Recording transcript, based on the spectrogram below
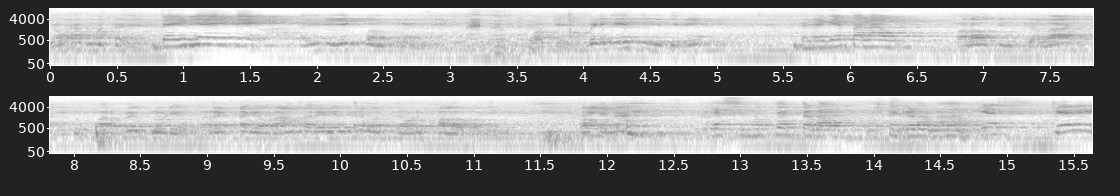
ಜೋರಾಗಿ ಮಾತಾಡಿ ಧೈರ್ಯ ಇದೆ ಧೈರ್ಯ ಈಗ ಬಂತು ನನಗೆ ಓಕೆ ಬೆಳಿಗ್ಗೆ ಏನು ತಿಂದಿದ್ದೀರಿ ಬೆಳಗ್ಗೆ ಪಲಾವ್ ಪಲಾವ್ ತಿಂತೀರಲ್ಲ? ಇದು ಬರ್ಬೇಕು ನೋಡಿ ಕರೆಕ್ಟಾಗಿ ಅವ್ರ ಆನ್ಸರ್ ಹೇಳಿ ಅಂದ್ರೆ ಮತ್ತೆ ಅವ್ರಿಗೆ ಪಲಾವ್ ಕೊಡಿ. ಓಕೆನಾ ಎಸ್ ಮತ್ತೆ ಆಗ್ತಾಡ ಪ್ರಶ್ನೆ ಕೇಳೋಣ? ಎಸ್ ಕೇಳಿ.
